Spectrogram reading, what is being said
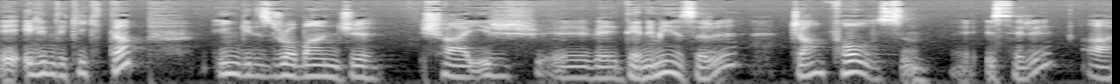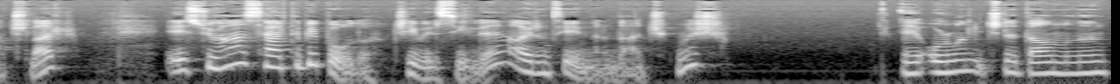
E, elimdeki kitap İngiliz romancı, şair e, ve deneme yazarı John Fowles'ın e, eseri Ağaçlar. E, Süha Sertebipoğlu çevirisiyle ayrıntı yayınlarından çıkmış. E, ormanın içine dalmanın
